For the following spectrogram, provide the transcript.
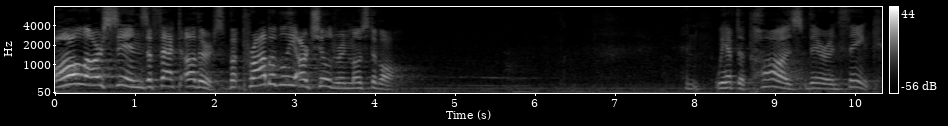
All our sins affect others, but probably our children most of all. And we have to pause there and think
